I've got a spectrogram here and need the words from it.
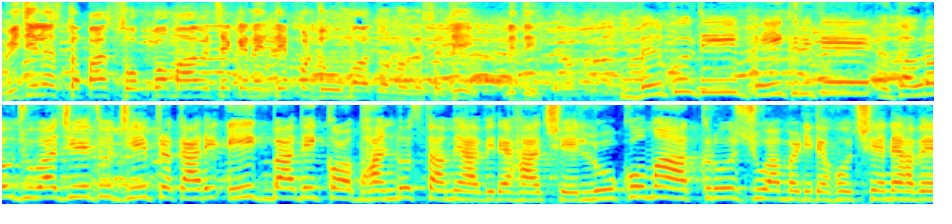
વિજિલન્સ તપાસ સોંપવામાં આવે છે કે નહીં તે પણ જોવું મહત્વનું રહેશે. જી નિધિ બિલકુલથી એક રીતે ગૌરવ જોવા જઈએ તો જે પ્રકારે એક બાદ એક કૌભાંડો સામે આવી રહ્યા છે. લોકોમાં આક્રોશ જોવા મળી રહ્યો છે અને હવે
